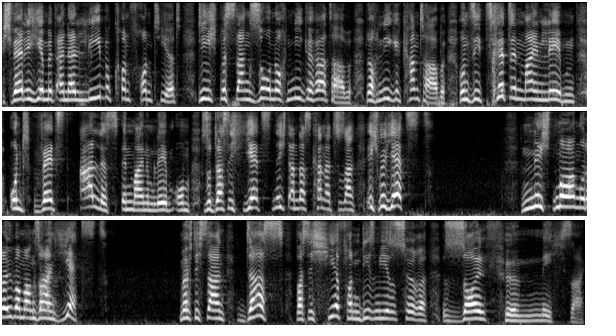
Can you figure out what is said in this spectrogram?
Ich werde hier mit einer Liebe konfrontiert, die ich bislang so noch nie gehört habe, noch nie gekannt habe. Und sie tritt in mein Leben und wälzt alles in meinem Leben um, sodass ich jetzt nicht anders kann, als zu sagen, ich will jetzt. Nicht morgen oder übermorgen, sondern jetzt möchte ich sagen, das, was ich hier von diesem Jesus höre, soll für mich sein.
